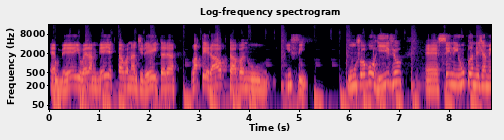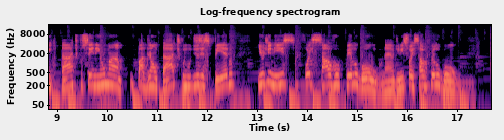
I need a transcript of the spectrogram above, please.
era no meio, era meia que estava na direita, era lateral que estava no. Enfim, um jogo horrível, é, sem nenhum planejamento tático, sem nenhuma padrão tático, no desespero. E o Diniz foi salvo pelo gongo, né? O Diniz foi salvo pelo gongo.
